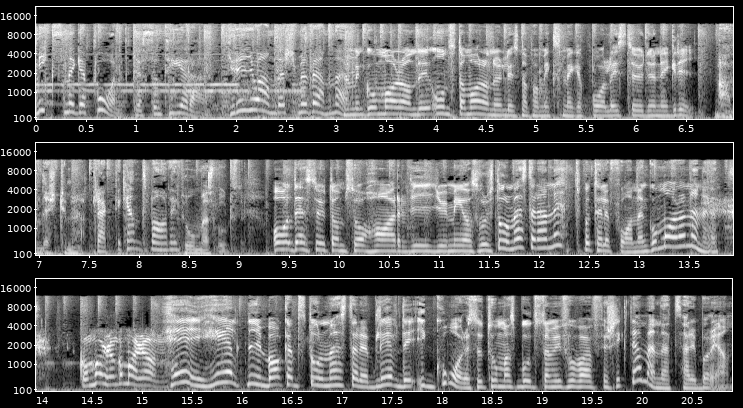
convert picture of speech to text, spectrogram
Mix Megapol presenterar Gri och Anders med vänner. Ja, men god morgon. Det är onsdag morgon och du lyssnar på Mix Megapol i studion är Gry. Anders Timell. Praktikant Malin. Thomas Bodström. Och dessutom så har vi ju med oss vår stormästare Anette på telefonen. God morgon Anette. God morgon, god morgon. Hej, helt nybakad stormästare blev det igår. Så Thomas Bodström, vi får vara försiktiga med Anette här i början.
